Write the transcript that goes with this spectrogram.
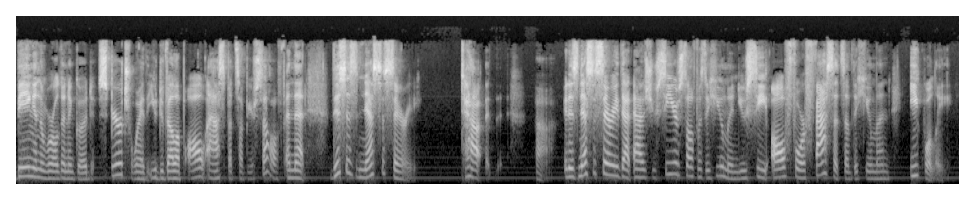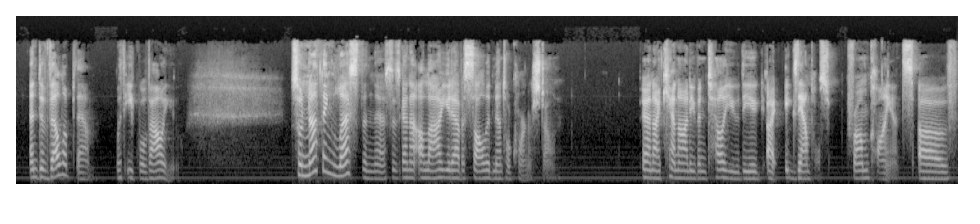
being in the world in a good spiritual way, that you develop all aspects of yourself, and that this is necessary to have. It is necessary that as you see yourself as a human, you see all four facets of the human equally and develop them with equal value. So, nothing less than this is going to allow you to have a solid mental cornerstone. and I cannot even tell you the uh, examples from clients of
